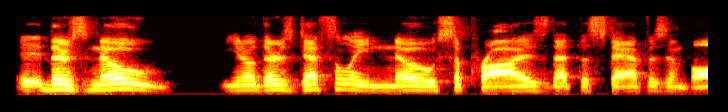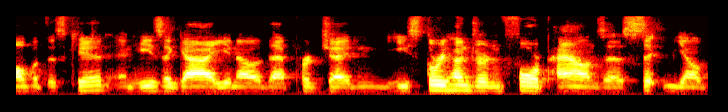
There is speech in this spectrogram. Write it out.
it, there's no you know, there's definitely no surprise that the staff is involved with this kid, and he's a guy, you know, that projecting. He's 304 pounds and you know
